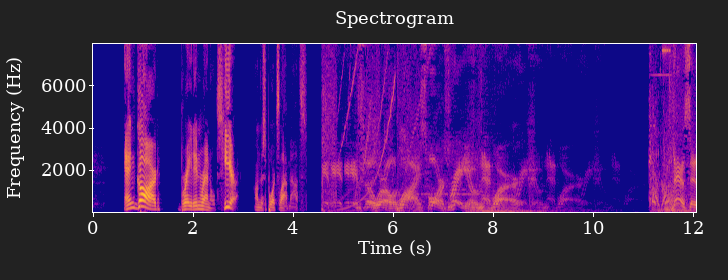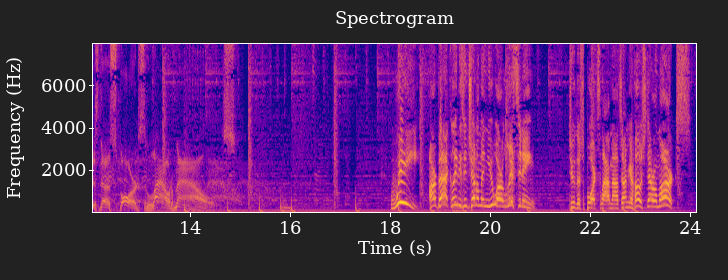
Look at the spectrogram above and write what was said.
and guard Brayden Reynolds here on the Sports Loudmouths. It's the Worldwide Sports Radio Network. This is the Sports Loudmouths. We are back, ladies and gentlemen. You are listening to the Sports Loudmouths. I'm your host, Errol Marks.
